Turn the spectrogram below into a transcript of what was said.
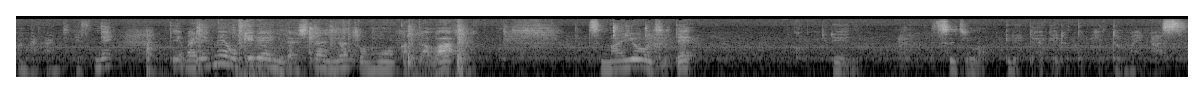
こんな感じですね。で割れ目をきれいに出したいなと思う方は爪楊枝できれいに筋も入れてあげるといいと思います。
